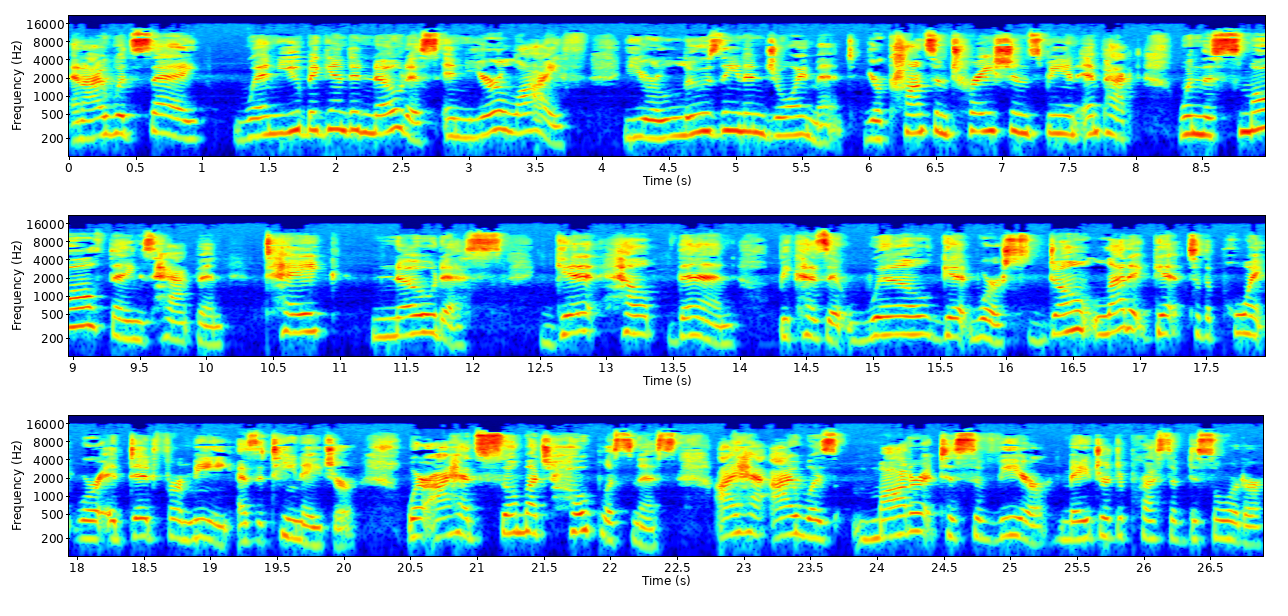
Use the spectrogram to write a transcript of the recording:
And I would say, when you begin to notice in your life you're losing enjoyment, your concentration's being impacted, when the small things happen, take notice. Get help then because it will get worse. Don't let it get to the point where it did for me as a teenager, where I had so much hopelessness. I had I was moderate to severe major depressive disorder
